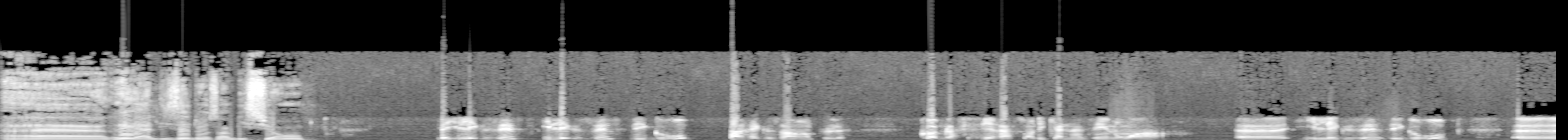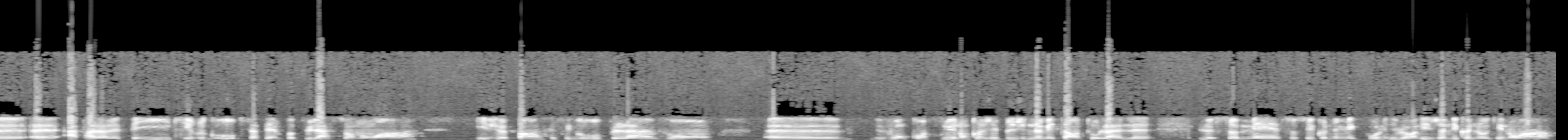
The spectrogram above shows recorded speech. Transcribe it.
réaliser nos ambitions? Ben, il existe, il existe des groupes, par exemple, comme la Fédération des Canadiens Noirs. Euh, il existe des groupes euh, euh, à travers le pays qui regroupent certaines populations noires, et je pense que ces groupes-là vont vont continuer. Donc, j'ai nommé tantôt le, le, sommet socio-économique pour le développement des jeunes des communautés noires.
